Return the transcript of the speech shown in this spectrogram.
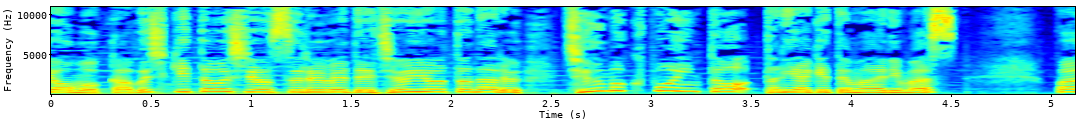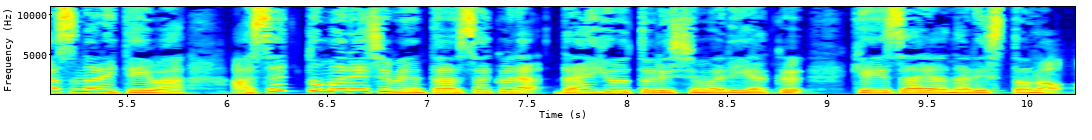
今日も株式投資をする上で重要となる注目ポイントを取り上げてまいりますパーソナリティは、アセットマネジメント朝倉代表取締役、経済アナリストの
